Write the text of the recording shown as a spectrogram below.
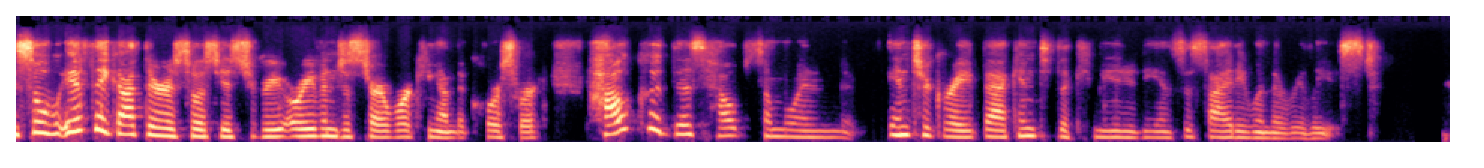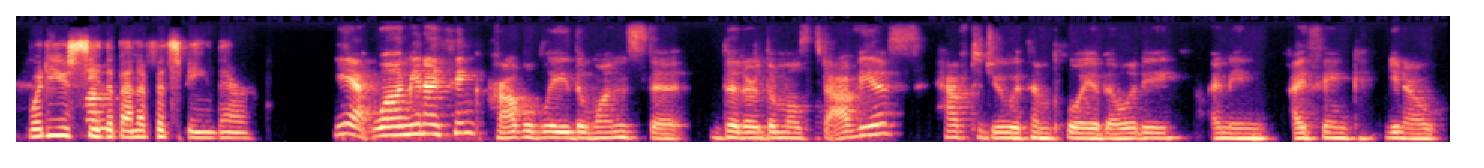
so if they got their associate's degree or even just start working on the coursework, how could this help someone integrate back into the community and society when they're released? What do you see um, the benefits being there? Yeah, well, I mean, I think probably the ones that that are the most obvious have to do with employability. I mean, I think, you know,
